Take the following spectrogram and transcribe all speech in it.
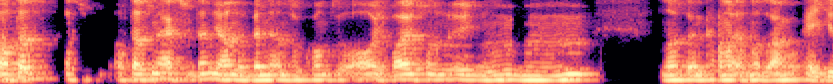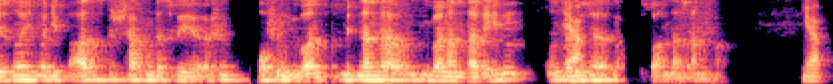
auch das, das, auch das merkst du dann ja, wenn dann so kommt, so, oh, ich weiß noch nicht, mm, mm, mm, na, dann kann man erstmal sagen, okay, hier ist noch nicht mal die Basis geschaffen, dass wir hier offen, offen über, miteinander und übereinander reden. Und dann ja. müssen wir erstmal woanders anfangen. Ja.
